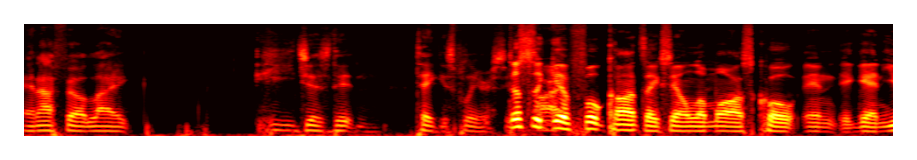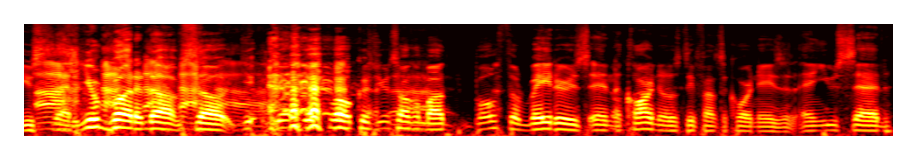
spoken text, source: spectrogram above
And I felt like he just didn't take his players seriously. Just to All give full context here on LaMarr's quote, and again, you said it, you brought it up. So you, your, your quote, because you're talking about both the Raiders and the Cardinals defensive coordinators, and you said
